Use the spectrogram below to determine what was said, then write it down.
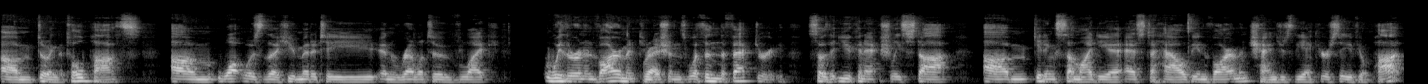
um, doing the toolpaths. Um, what was the humidity in relative, like, weather and environment conditions within the factory so that you can actually start um, getting some idea as to how the environment changes the accuracy of your part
